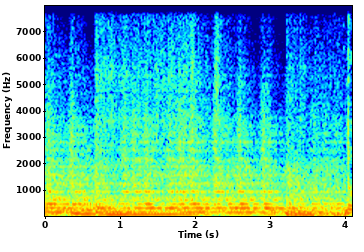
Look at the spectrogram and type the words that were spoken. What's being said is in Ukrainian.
Thank you.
